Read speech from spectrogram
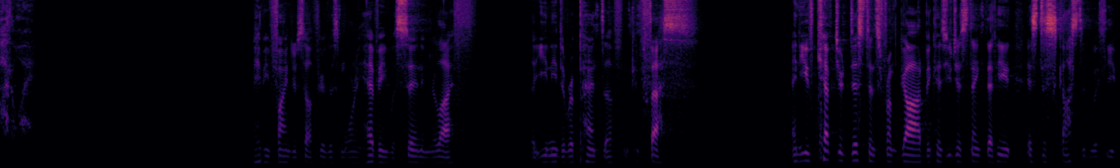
Right away. Maybe you find yourself here this morning heavy with sin in your life that you need to repent of and confess. And you've kept your distance from God because you just think that He is disgusted with you.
